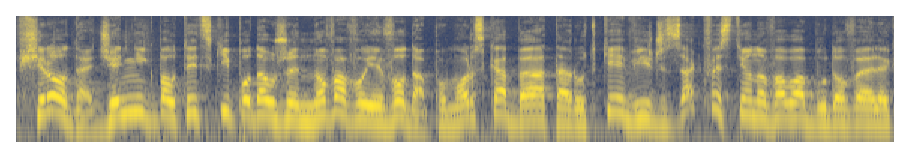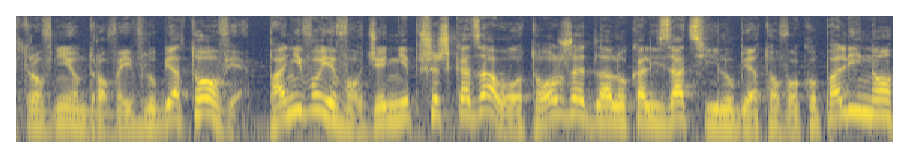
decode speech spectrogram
W środę Dziennik Bałtycki podał, że nowa wojewoda pomorska Beata Rutkiewicz zakwestionowała budowę elektrowni jądrowej w Lubiatowie. Pani wojewodzie nie przeszkadzało to, że dla lokalizacji Lubiatowo-Kopalino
